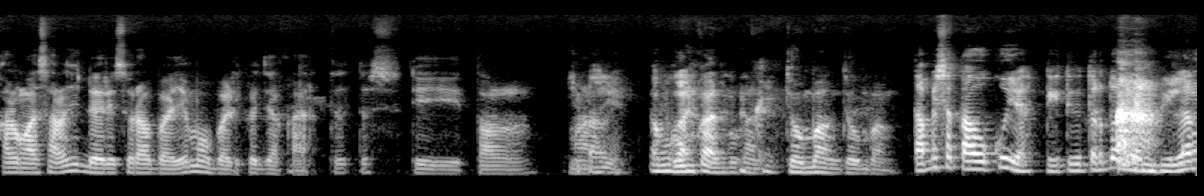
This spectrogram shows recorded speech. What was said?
kalau nggak salah sih dari Surabaya mau balik ke Jakarta terus di tol Cipali. Oh, bukan. bukan, bukan. Jombang, Jombang. Tapi setauku ya di Twitter tuh ada yang bilang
